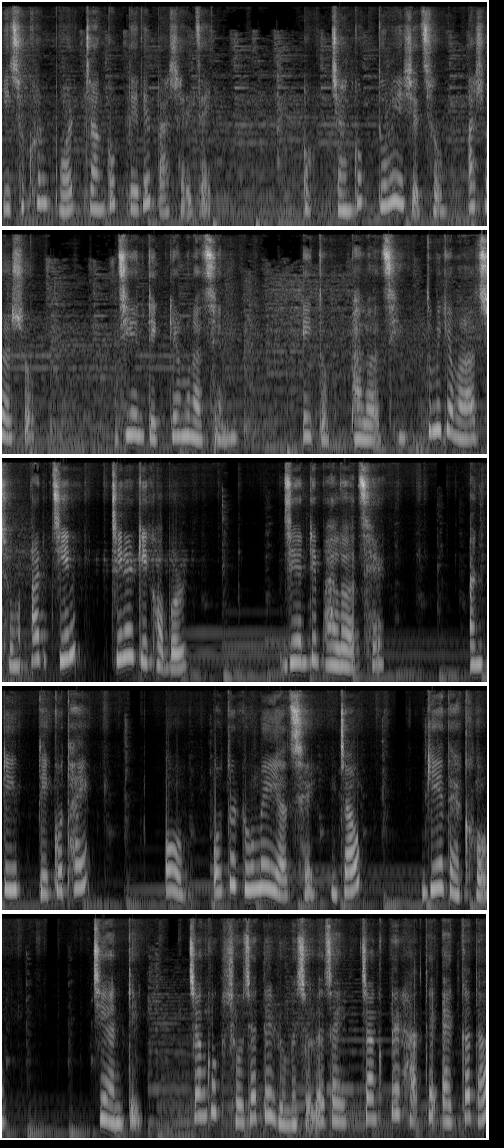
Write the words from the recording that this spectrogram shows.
কিছুক্ষণ পর চাঙ্কুক তেদের বাসায় যায়। ও চাঙ্কুক তুমি এসেছ। আসো আসো। জি আন্টি কেমন আছেন? এই তো, ভালো আছি। তুমি কেমন আছো? আর চিন চিনের কি খবর? জি ভালো আছে। আন্টি তে কোথায়? ও ও তো রুমেই আছে। যাও, গিয়ে দেখো। জি, আন্টি। চাঙ্কুক সোজাতে রুমে চলে যায়। চাঙ্কুকের হাতে এক গাদা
